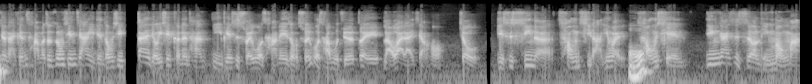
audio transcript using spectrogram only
就奶跟茶嘛，就中间加一点东西。但有一些可能它里边是水果茶那种，水果茶我觉得对老外来讲哦，就也是新的冲击啦，因为从前。应该是只有柠檬嘛，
